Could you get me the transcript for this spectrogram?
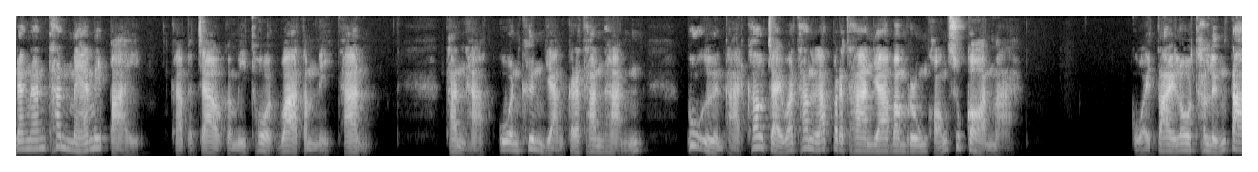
ดังนั้นท่านแม้ไม่ไป ข้าพเจ้าก็มิโทษว่าตำหนิท่าน ท่านหากอ้วนขึ้นอย่างกระทันหัน ผู้อื่นอาจเข้าใจว่าท่านรับประทานยาบำรุงของสุกรมากวยใต้โลถลึงตา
